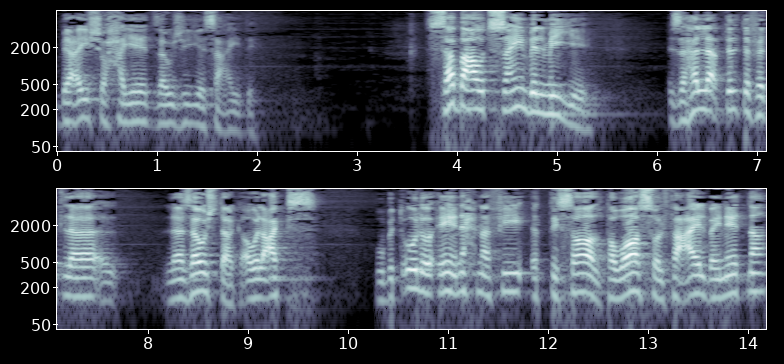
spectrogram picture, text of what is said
بيعيشوا حياة زوجية سعيدة. سبعة وتسعين بالمية. إذا هلأ بتلتفت لزوجتك أو العكس وبتقولوا إيه نحن في اتصال تواصل فعال بيناتنا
